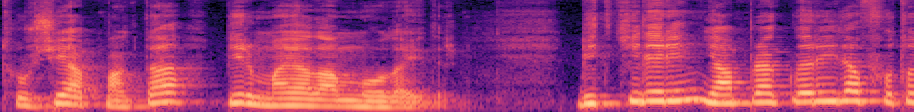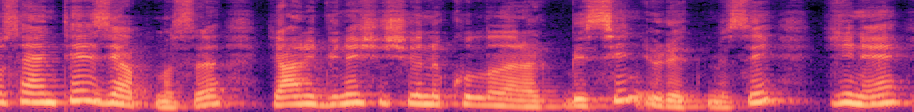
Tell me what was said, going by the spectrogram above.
Turşu yapmak da bir mayalanma olayıdır. Bitkilerin yapraklarıyla fotosentez yapması yani güneş ışığını kullanarak besin üretmesi yine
